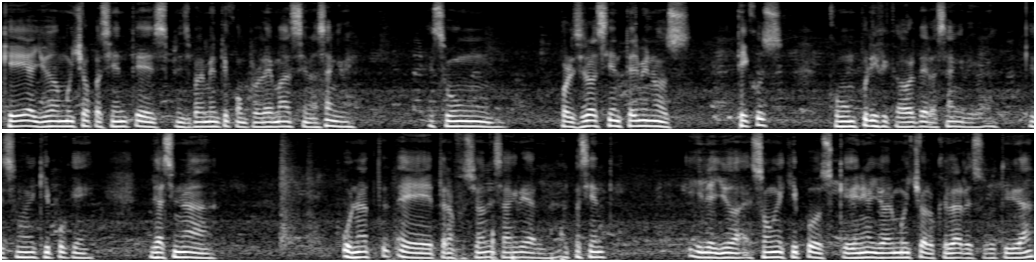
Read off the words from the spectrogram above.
que ayuda mucho a pacientes principalmente con problemas en la sangre. Es un, por decirlo así en términos ticos, como un purificador de la sangre, que es un equipo que le hace una, una eh, transfusión de sangre al, al paciente y le ayuda. Son equipos que vienen a ayudar mucho a lo que es la resolutividad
